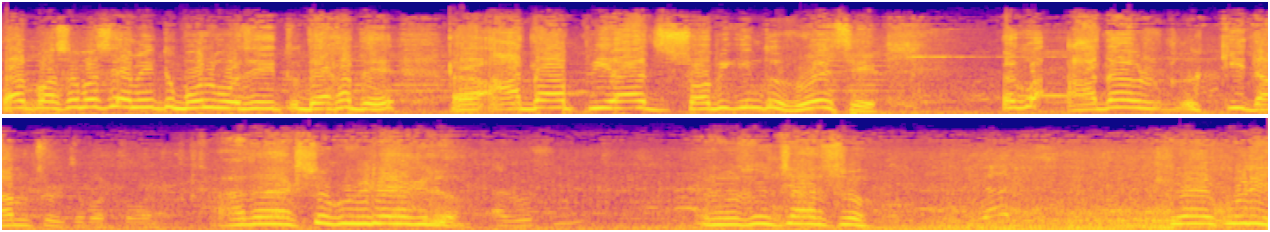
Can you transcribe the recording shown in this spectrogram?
তার পাশাপাশি আমি একটু বলব যে একটু দেখাতে আদা পেঁয়াজ সবই কিন্তু রয়েছে। দেখো আদার কি দাম চলছে বর্তমানে? আদা একশো কুড়ি টাকা কিলো। রসুন? রসুন চারশো। পেঁয়াজ? কুড়ি।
